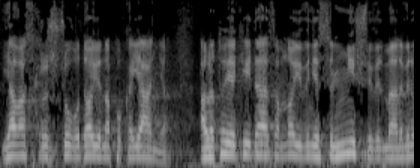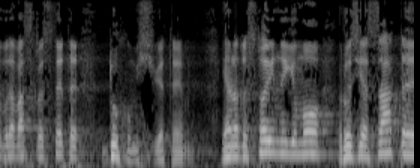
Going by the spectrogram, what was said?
Я вас хрещу водою на покаяння, але той, який йде за мною, він є сильніший від мене, він буде вас хрестити Духом Святим. Я недостойний йому розв'язати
